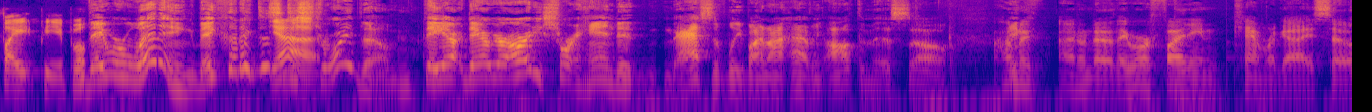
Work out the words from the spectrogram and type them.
fight people. They were winning. They could have just Yeah. destroyed them. They are. They were already shorthanded massively by not having Optimus. So I don't, know if, I don't know. They were fighting camera guys, so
